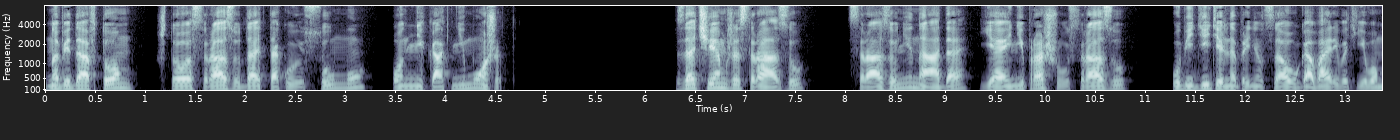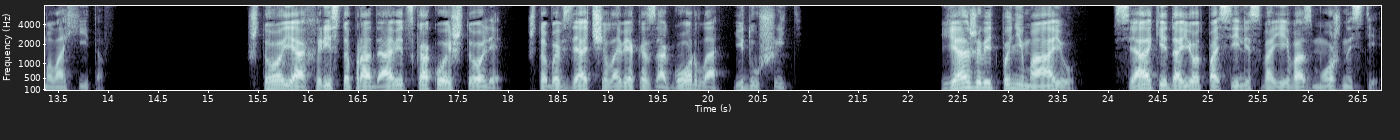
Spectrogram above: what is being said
но беда в том, что сразу дать такую сумму он никак не может. Зачем же сразу? Сразу не надо, я и не прошу сразу, убедительно принялся уговаривать его Малахитов. Что я, христопродавец какой, что ли? чтобы взять человека за горло и душить. Я же ведь понимаю, всякий дает по силе своей возможности.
